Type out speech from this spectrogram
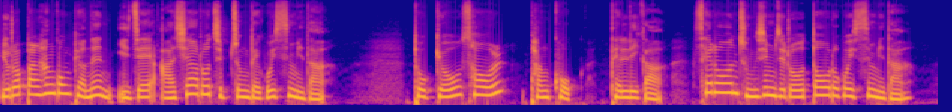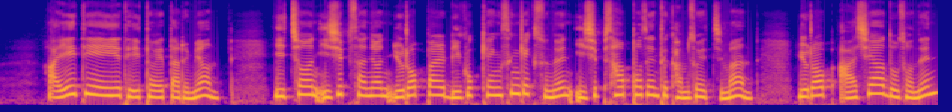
유럽발 항공편은 이제 아시아로 집중되고 있습니다. 도쿄, 서울, 방콕, 델리가 새로운 중심지로 떠오르고 있습니다. IATA의 데이터에 따르면 2024년 유럽발 미국행 승객 수는 24% 감소했지만 유럽 아시아 노선은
